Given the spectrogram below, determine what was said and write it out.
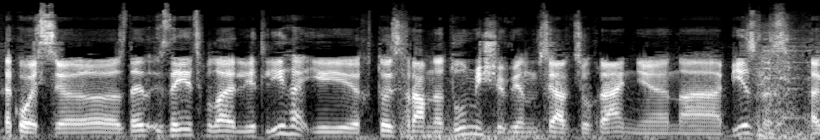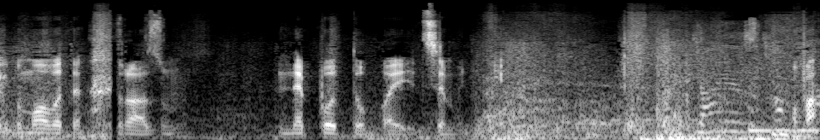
Так ось, е, здається, була еліт ліга, і хтось грав на думі, що він взяв цю грань на бізнес, так би мовити. Зразу не подобається мені. Опа.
